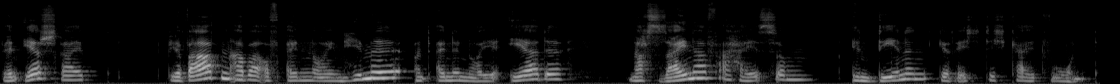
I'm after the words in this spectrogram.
wenn er schreibt, wir warten aber auf einen neuen Himmel und eine neue Erde nach seiner Verheißung, in denen Gerechtigkeit wohnt.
